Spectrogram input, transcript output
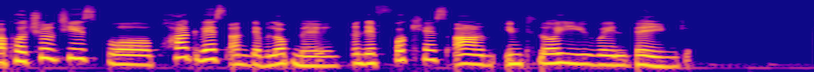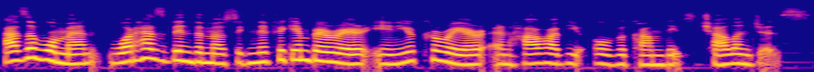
opportunities for progress and development, and a focus on employee well-being. As a woman, what has been the most significant barrier in your career and how have you overcome these challenges?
